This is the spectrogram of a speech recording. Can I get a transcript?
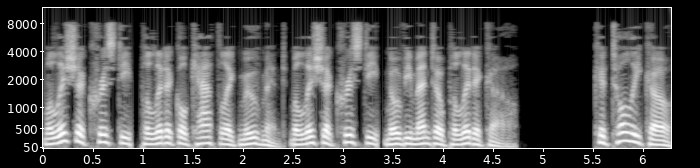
Militia Christi – Political Catholic Movement. Militia Christi – Movimento Politico. Cattolico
